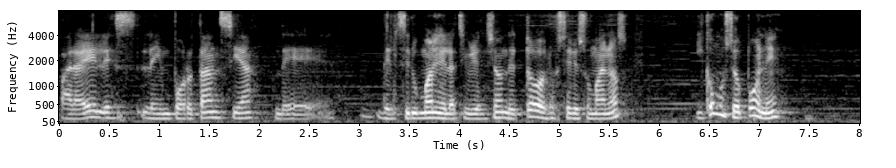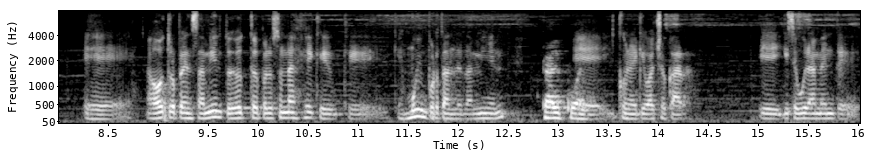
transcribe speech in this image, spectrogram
para él es la importancia del ser humano y de la civilización, de todos los seres humanos, y cómo se opone eh, a otro pensamiento de otro personaje que, es muy importante también, Tal cual. con el que va a chocar, y seguramente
